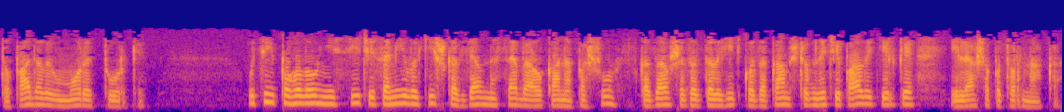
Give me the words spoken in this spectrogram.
то падали в море турки. У цій поголовній січі саміло кішка взяв на себе Алкана Пашу, сказавши заздалегідь козакам, щоб не чіпали тільки Іляша Поторнака.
